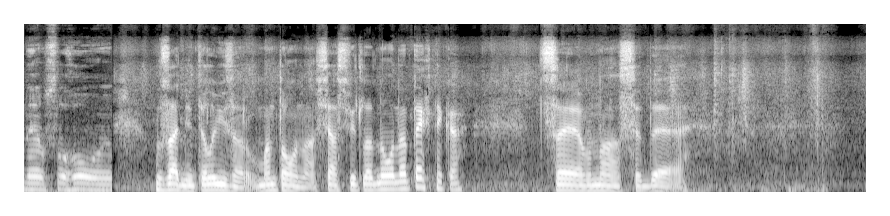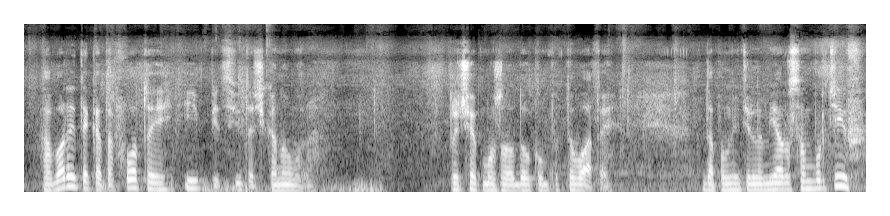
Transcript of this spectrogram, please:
не обслуговуємо. Задній телевізор вмонтована вся світлоднована техніка. Це у нас іде габарити, катафото і підсвіточка номера. Причеп можна докомплектувати дополнительним ярусом бортів,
